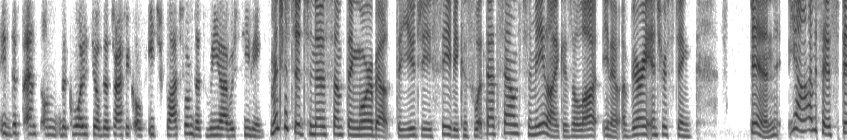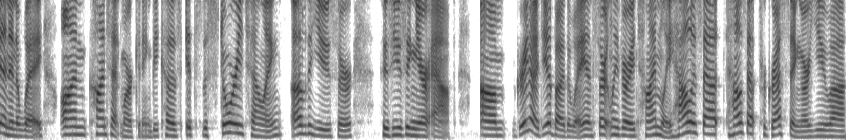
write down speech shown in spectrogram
it, depends on the quality of the traffic of each platform that we are receiving. I'm interested to know something more about the UGC because what that sounds to me like is a lot, you know, a very interesting spin, yeah, I would say a spin in a way, on content marketing because it's the storytelling of the user who's using your app. Um, great idea, by the way, and certainly very timely. How is that? How is that progressing? Are you uh,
